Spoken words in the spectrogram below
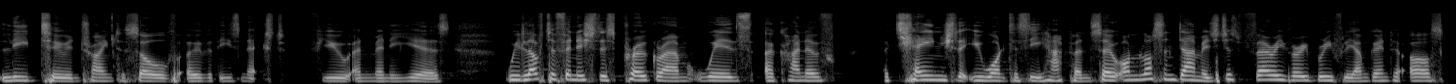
lead to in trying to solve over these next few and many years. We love to finish this program with a kind of a change that you want to see happen. So, on loss and damage, just very, very briefly, I'm going to ask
